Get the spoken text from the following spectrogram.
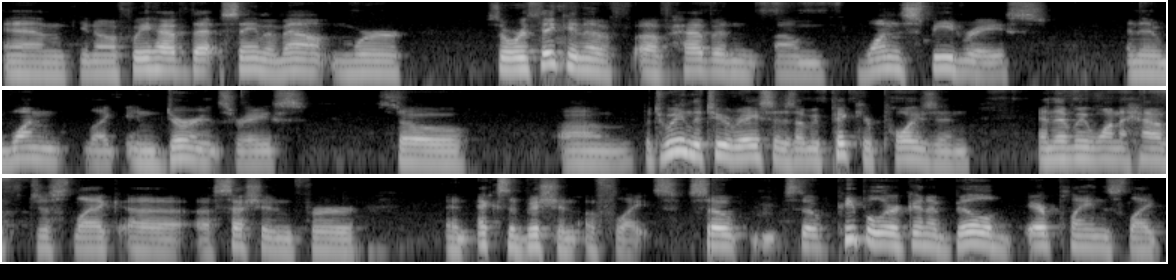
and you know, if we have that same amount, and we're so we're thinking of of having um, one speed race and then one like endurance race. So um, between the two races, I mean, pick your poison, and then we want to have just like a, a session for an exhibition of flights. So so people are going to build airplanes like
